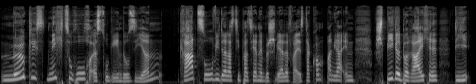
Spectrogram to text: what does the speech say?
möglichst nicht zu hoch Östrogen dosieren, gerade so wieder, dass die Patientin beschwerdefrei ist. Da kommt man ja in Spiegelbereiche, die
